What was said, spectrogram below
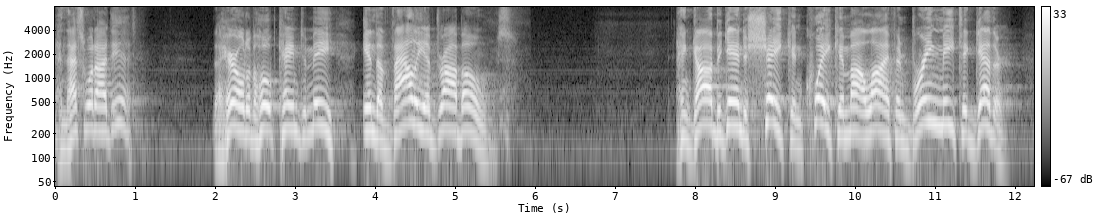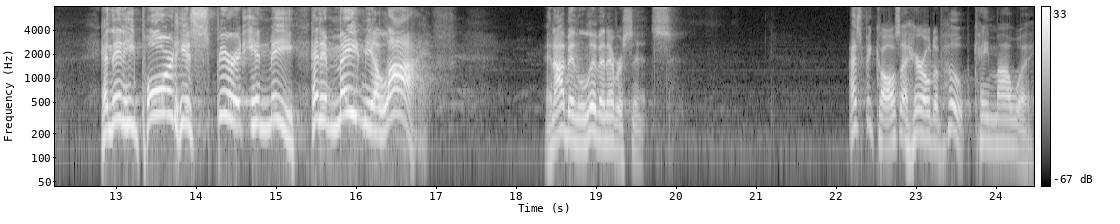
And that's what I did. The herald of hope came to me in the valley of dry bones. And God began to shake and quake in my life and bring me together. And then He poured His Spirit in me, and it made me alive. And I've been living ever since. That's because a herald of hope came my way.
